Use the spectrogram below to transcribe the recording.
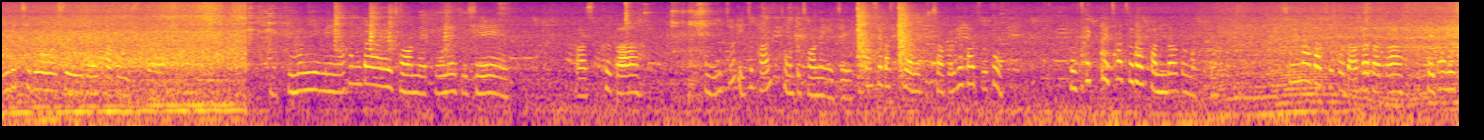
미용실을 가고 있어요. 부모님이 한 달 전에 보내주신 마스크가 한 2주? 2주 반 정도 전에 이제 샌세바스티안에 도착을 해가지고 그 택배 찾으러 간다고 막 신나가지고 나가다가 계단에서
